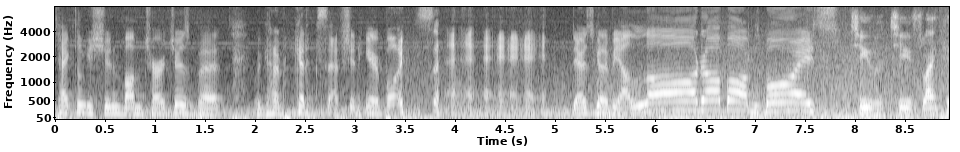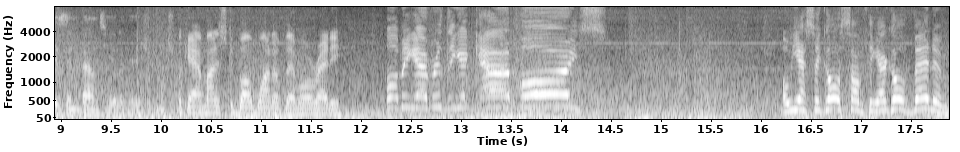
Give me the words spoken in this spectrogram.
technically shouldn't bomb churches, but we gotta make an exception here, boys. There's gonna be a lot of bombs, boys. Two two flankers inbound to your location. Okay, I managed to bomb one of them already. Bombing everything I can, boys! Oh yes, I got something. I got venom,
